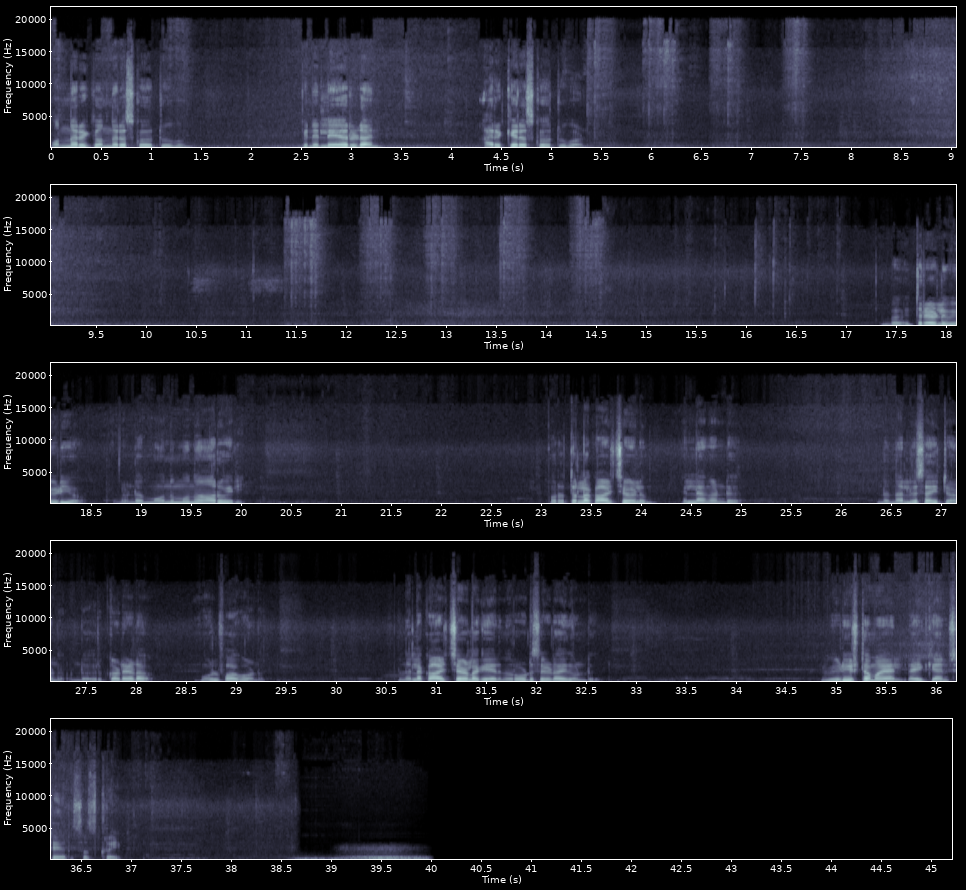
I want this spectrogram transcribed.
ഒന്നരയ്ക്ക് ഒന്നര സ്ക്വയർ ട്യൂബും പിന്നെ ലെയർ ഇടാൻ അരക്കര സ്ക്വയർ ട്യൂബാണ് അപ്പോൾ ഇത്രയേ ഉള്ളൂ വീഡിയോ. ഉണ്ട് മൂന്ന് മൂന്ന് ആറ് വരി. പുറത്തുള്ള കാഴ്ചകളും എല്ലാം കണ്ട് നല്ലൊരു സൈറ്റാണ് ഉണ്ട്. ഒരു കടയുടെ മുകൾ ഭാഗമാണ്. നല്ല കാഴ്ചകളൊക്കെ ആയിരുന്നു. റോഡ് സൈഡ് ആയതുകൊണ്ട്. വീഡിയോ ഇഷ്ടമായാൽ ലൈക്ക് ആൻഡ് ഷെയർ സബ്സ്ക്രൈബ്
